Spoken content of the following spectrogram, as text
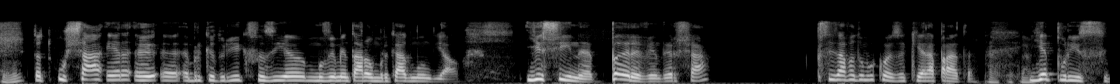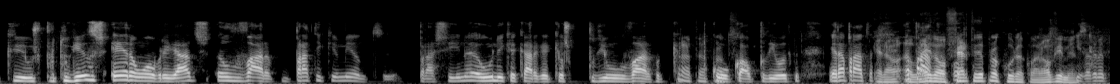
Uhum. Portanto, o chá era a, a mercadoria que fazia movimentar o mercado mundial. E a China, para vender chá, precisava de uma coisa, que era a prata. prata claro. E é por isso que os portugueses eram obrigados a levar praticamente para a China, a única carga que eles podiam levar, prata, com o qual podiam era a prata. Era a, a lei prata, da oferta e da procura, claro, obviamente. Exatamente.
